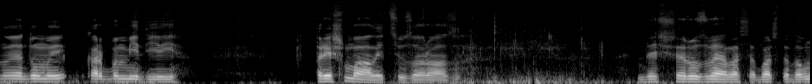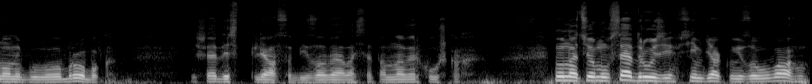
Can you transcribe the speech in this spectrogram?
Ну я думаю, карбомід її пришмалить цю заразу. Десь ще розвелася, бачите, давно не було обробок. І ще десь тля собі завелася там на верхушках. Ну на цьому все, друзі. Всім дякую за увагу.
